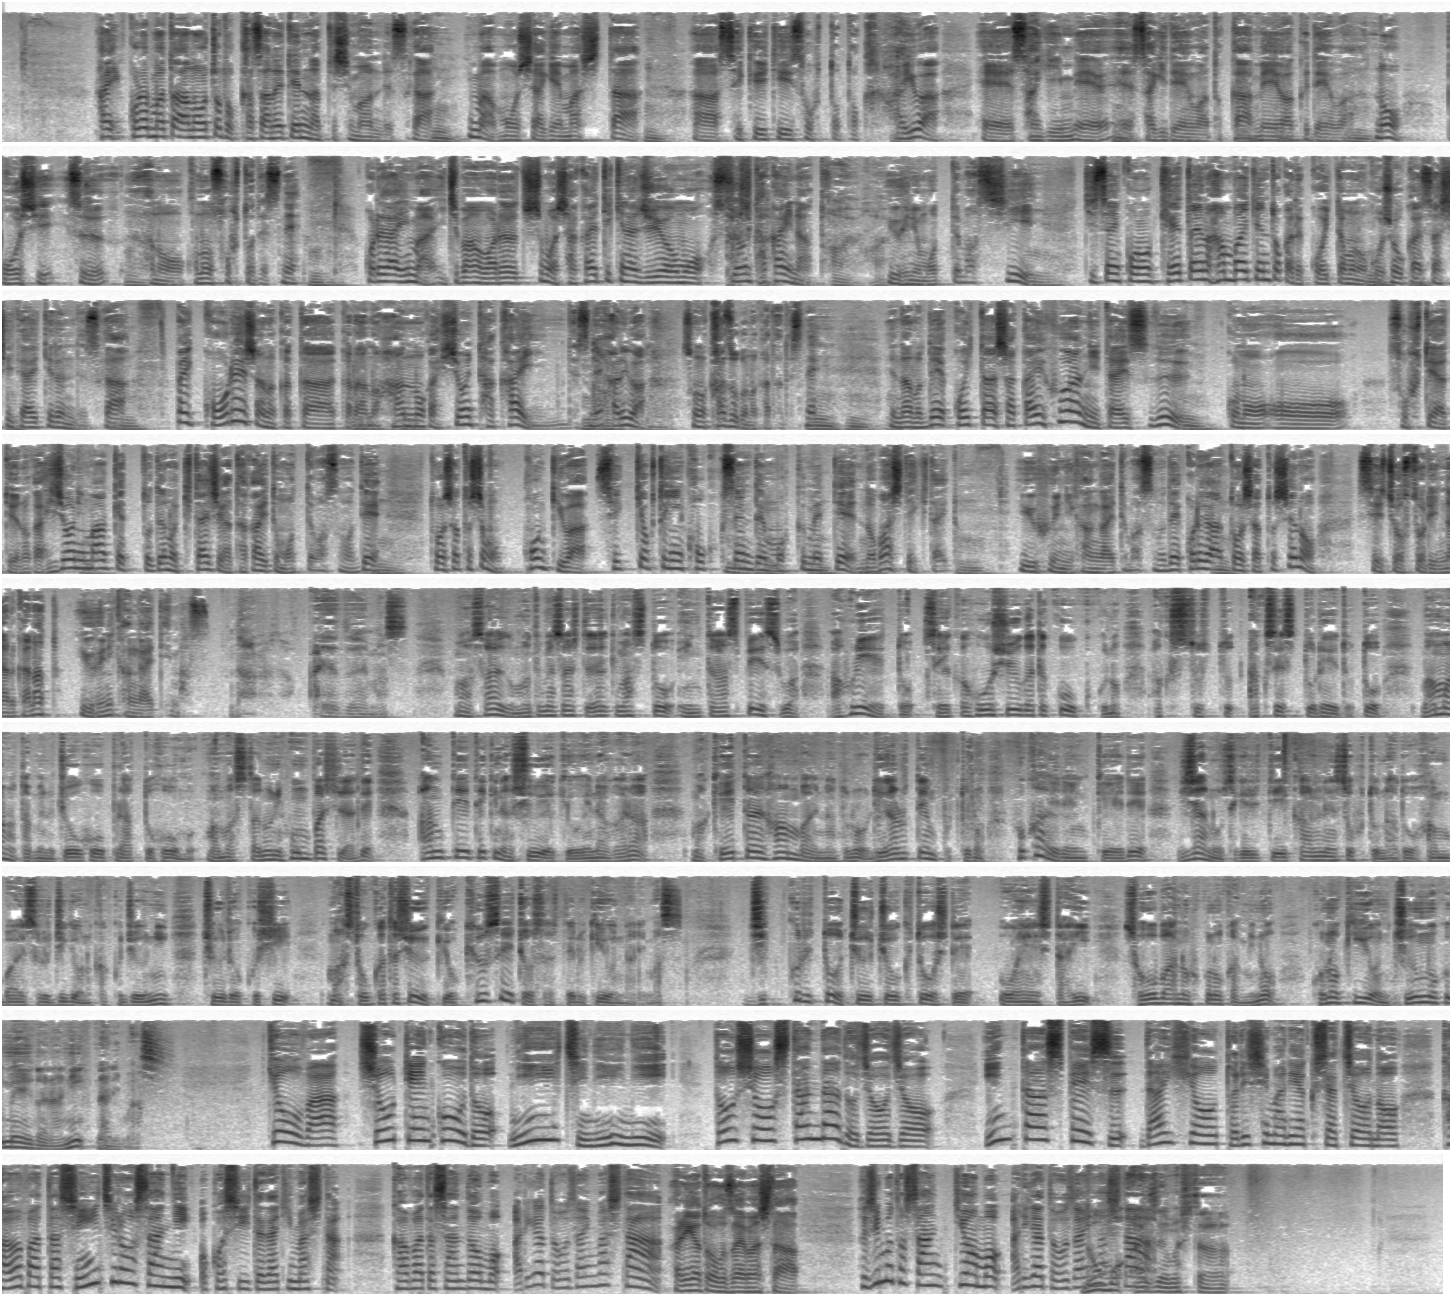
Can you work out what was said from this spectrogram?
はい、これまたあのちょっと重ねてになってしまうんですが、うん、今申し上げました、うん、あセキュリティソフトとか、はい、あるいは、えー、詐欺、えー、詐欺電話とか、迷惑電話の、防止する、あの、このソフトですね。これが今一番我々としても社会的な需要も非常に高いなというふうに思ってますし、実際にこの携帯の販売店とかでこういったものをご紹介させていただいてるんですが、やっぱり高齢者の方からの反応が非常に高いんですね。あるいはその家族の方ですね。なので、こういった社会不安に対する、この、ソフトウェアというのが非常にマーケットでの期待値が高いと思ってますので、うん、当社としても今期は積極的に広告宣伝も含めて伸ばしていきたいというふうに考えてますので、これが当社としての成長ストーリーになるかなというふうに考えています。なるほど。ありがとうございます。まあ、最後まとめさせていただきますと、インタースペースはアフリエイト、成果報酬型広告のアクセスアクセストレードと、ママのための情報プラットフォーム、ママスタの日本柱で安定的な収益を得ながら、まあ、携帯販売などのリアル店舗との深い連携で、自社のセキュリティ関連ソフトなどを販売する事業の拡充に注力し、まあ、ストック型収益を急成長させている企業になります。じっくりと中長期投資で応援したい相場の福の神のこの企業に注目銘柄になります。今日は証券コード2122東証スタンダード上場インタースペース代表取締役社長の川端慎一郎さんにお越しいただきました。川端さんどうもありがとうございました。ありがとうございました。藤本さん今日もありがとうございました。どうもありがとうございました。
